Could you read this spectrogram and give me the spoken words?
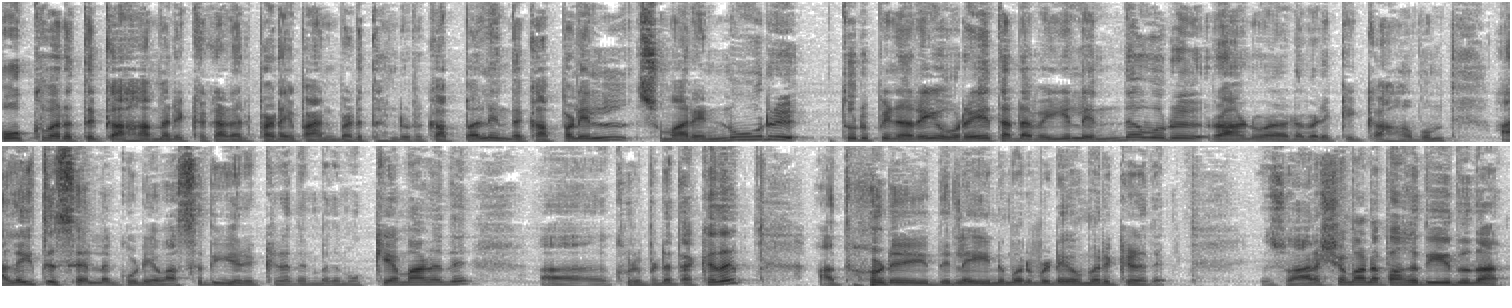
போக்குவரத்துக்காக அமெரிக்க கடற்படை பயன்படுத்துகின்ற ஒரு கப்பல். இந்த கப்பலில் சுமார் எண்ணூறு துருப்பினரை ஒரே தடவையில் எந்த ஒரு இராணுவ நடவடிக்கைக்காகவும் அழைத்து செல்லக்கூடிய வசதி இருக்கிறது என்பது முக்கியமானது. குறிப்பிடத்தக்கது. அதோடு இதில் இன்னொரு விடயம் இருக்கிறது. சுவாரஸ்யமான பகுதி இதுதான்.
